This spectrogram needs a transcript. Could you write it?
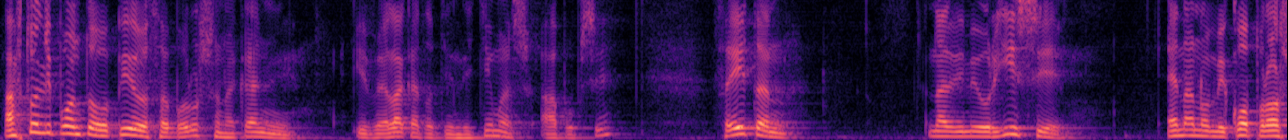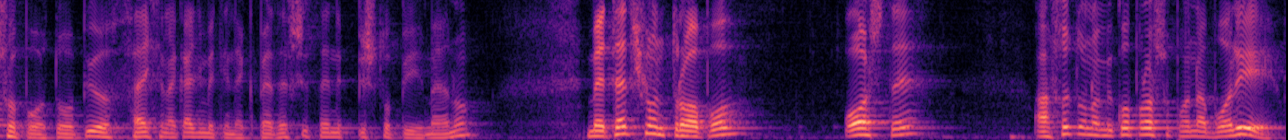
Αυτό λοιπόν το οποίο θα μπορούσε να κάνει η Βελά κατά την δική μας άποψη θα ήταν να δημιουργήσει ένα νομικό πρόσωπο το οποίο θα έχει να κάνει με την εκπαίδευση, θα είναι πιστοποιημένο, με τέτοιον τρόπο ώστε αυτό το νομικό πρόσωπο να μπορεί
